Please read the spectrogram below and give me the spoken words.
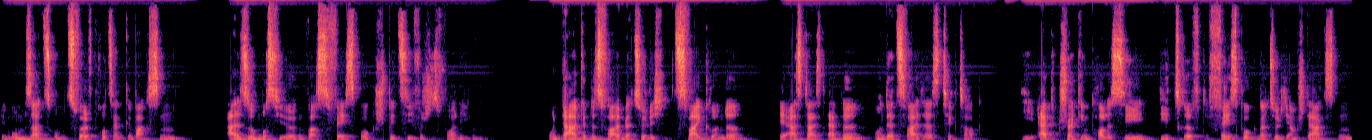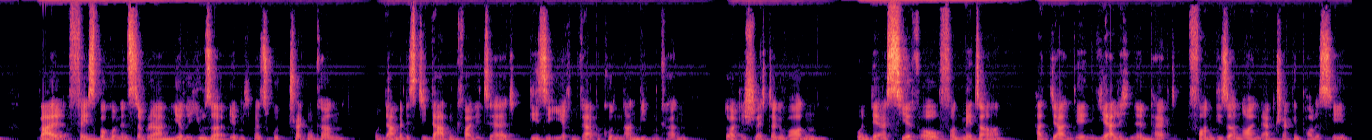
im Umsatz um 12% gewachsen, also muss hier irgendwas Facebook-spezifisches vorliegen. Und da gibt es vor allem natürlich zwei Gründe. Der erste heißt Apple und der zweite ist TikTok. Die App-Tracking-Policy, die trifft Facebook natürlich am stärksten, weil Facebook und Instagram ihre User eben nicht mehr so gut tracken können und damit ist die Datenqualität, die sie ihren Werbekunden anbieten können, deutlich schlechter geworden. Und der CFO von Meta hat ja den jährlichen Impact von dieser neuen App-Tracking-Policy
